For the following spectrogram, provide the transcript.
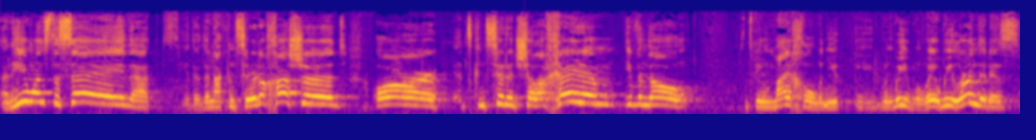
And he wants to say that either they're not considered a chashud or it's considered shalachayim, even though it's being meichel. When you when we the way we learned it is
